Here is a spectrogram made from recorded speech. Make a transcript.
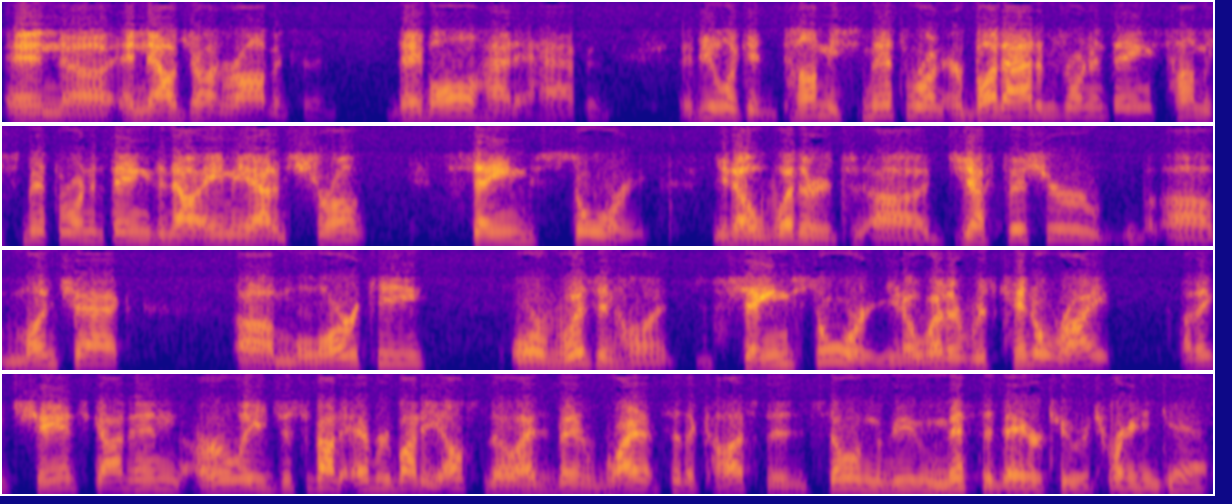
and uh, and now Jon Robinson, they've all had it happen. If you look at Tommy Smith running or Bud Adams running things, Tommy Smith running things, and now Amy Adams Strunk, same story. You know, whether it's uh, Jeff Fisher, uh, Munchak, uh, Mularkey, or Whisenhunt, same story. You know, whether it was Kendall Wright, I think Chance got in early. Just about everybody else, though, has been right up to the cusp. And some of them have even missed a day or two of training camp.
